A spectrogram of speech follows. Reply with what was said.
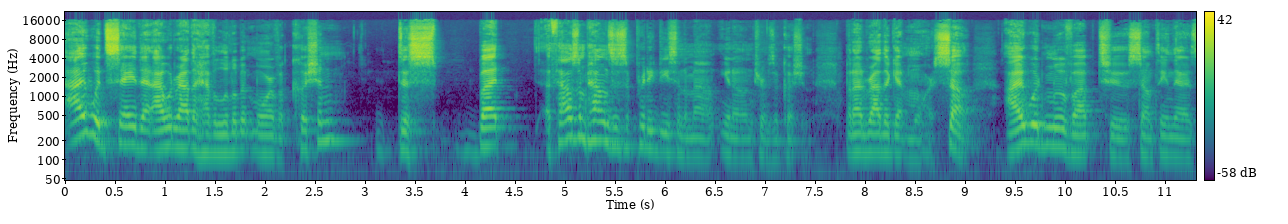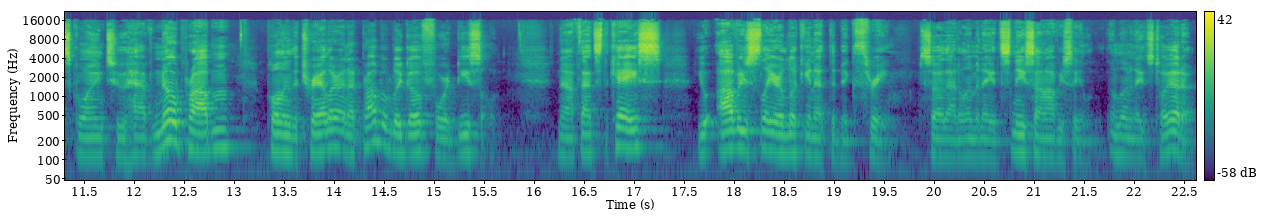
I would say that I would rather have a little bit more of a cushion, but a thousand pounds is a pretty decent amount, you know, in terms of cushion. But I'd rather get more. So I would move up to something that's going to have no problem pulling the trailer, and I'd probably go for diesel. Now, if that's the case, you obviously are looking at the big three. So that eliminates Nissan, obviously eliminates Toyota.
